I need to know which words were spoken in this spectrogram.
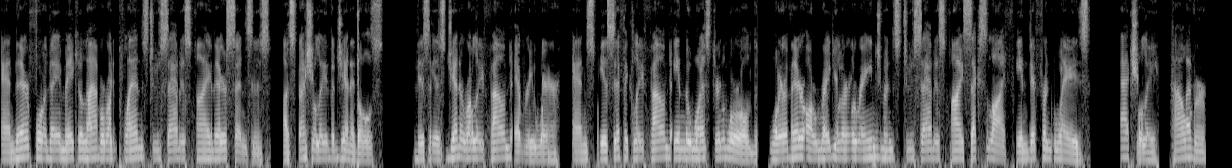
and therefore they make elaborate plans to satisfy their senses, especially the genitals. This is generally found everywhere, and specifically found in the Western world, where there are regular arrangements to satisfy sex life in different ways. Actually, however,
